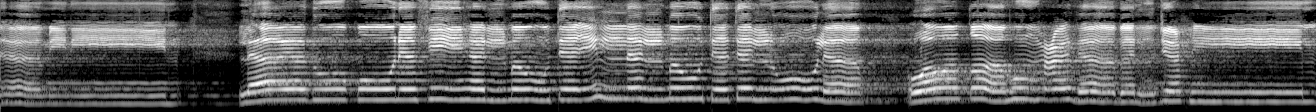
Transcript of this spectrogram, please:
آمنين. لا يذوقون فيها الموت إلا الموتة الأولى ووقاهم عذاب الجحيم.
